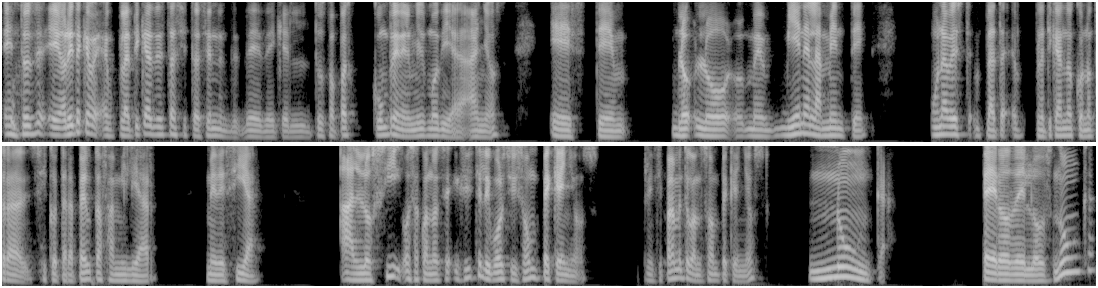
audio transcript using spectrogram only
entonces, eh, ahorita que me platicas de esta situación de, de- de que el- tus papás cumplen el mismo día años, este, lo, lo- me viene a la mente, una vez plata- platicando con otra psicoterapeuta familiar, me decía, a los sí, o sea, cuando existe el divorcio y son pequeños, principalmente cuando son pequeños, nunca, pero de los nunca,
